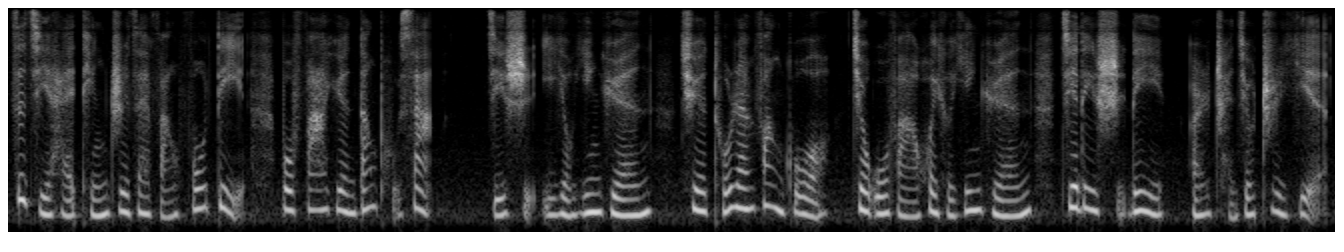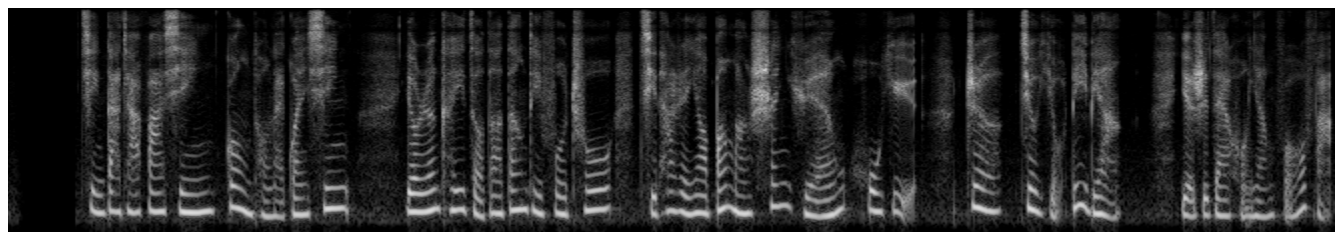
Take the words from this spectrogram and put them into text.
自己还停滞在凡夫地，不发愿当菩萨，即使已有因缘，却突然放过，就无法会合因缘，借力使力而成就智业。请大家发心，共同来关心。有人可以走到当地付出，其他人要帮忙声援呼吁，这就有力量，也是在弘扬佛法。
